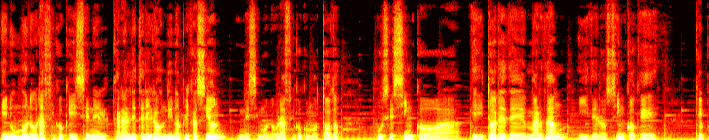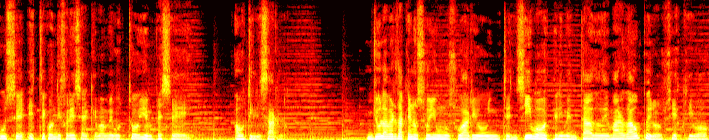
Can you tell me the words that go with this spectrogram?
en un monográfico que hice en el canal de Telegram de una aplicación. En ese monográfico, como todo, puse cinco editores de Markdown y de los cinco que, que puse, este con diferencia el que más me gustó y empecé a utilizarlo. Yo la verdad que no soy un usuario intensivo o experimentado de Markdown, pero sí escribo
